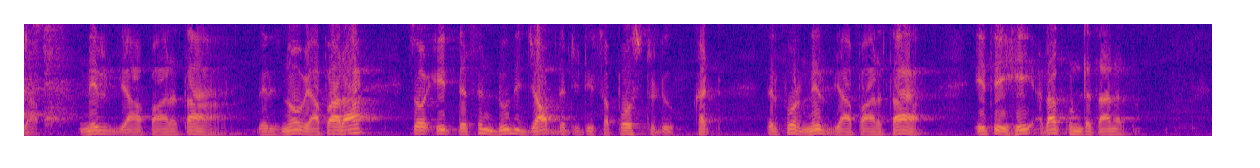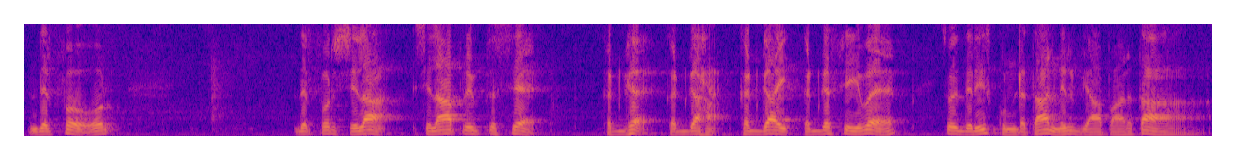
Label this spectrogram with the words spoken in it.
job. Nirvyaparata. There is no vyapara, so it doesn't do the job that it is supposed to do. Cut. Therefore, nirvyaparata iti hi adakundata. Therefore, therefore, shila, shila prayuktasya kadga, kadgaha, kadgai, kadgasya iva. So there is kundata nirvyaparata.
